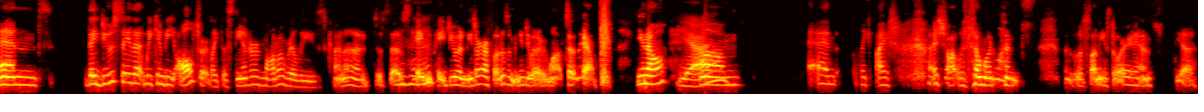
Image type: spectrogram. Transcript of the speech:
and they do say that we can be altered like the standard model release kind of just says mm-hmm. hey we mm-hmm. paid you and these are our photos and we can do whatever we want so there you know yeah um and like I I shot with someone once. This is a funny story, and yeah.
